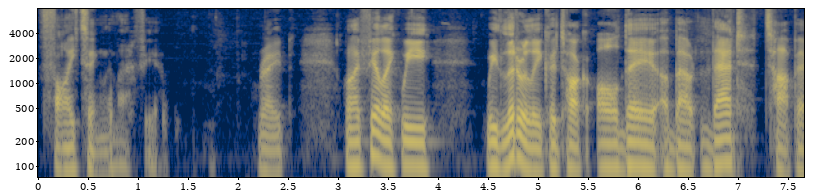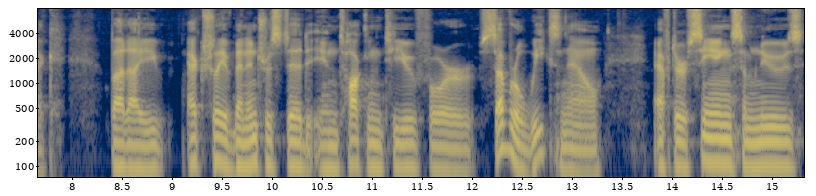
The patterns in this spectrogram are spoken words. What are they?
fighting the mafia. Right. Well, I feel like we we literally could talk all day about that topic, but I actually have been interested in talking to you for several weeks now after seeing some news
